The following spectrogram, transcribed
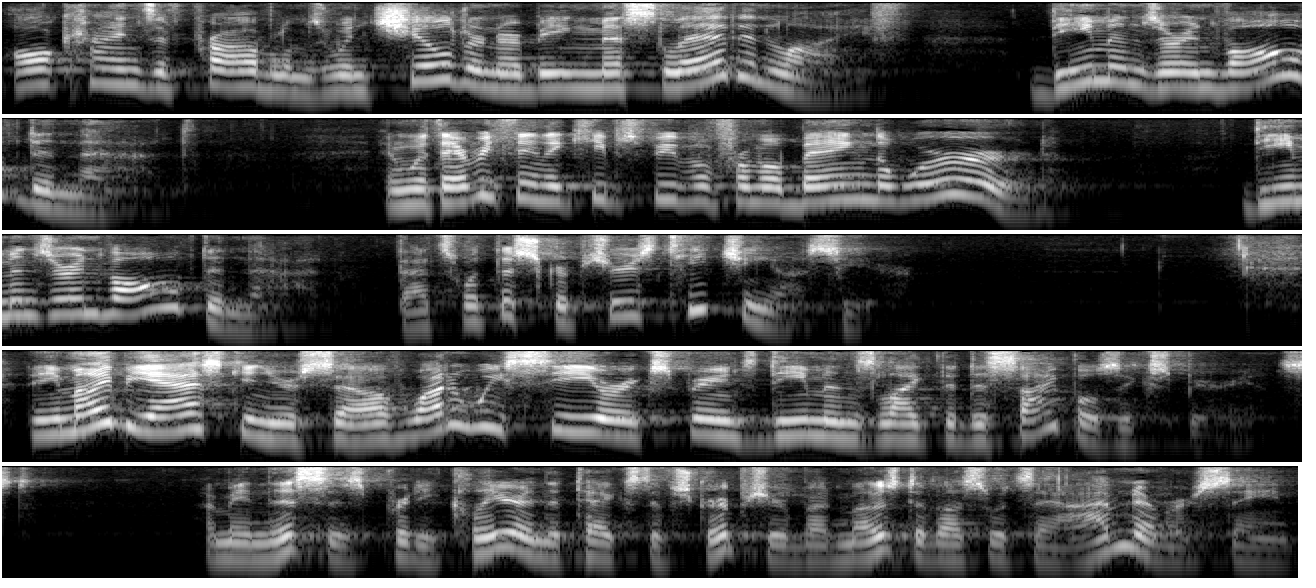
all kinds of problems. When children are being misled in life, demons are involved in that. And with everything that keeps people from obeying the word, demons are involved in that. That's what the scripture is teaching us here. Now, you might be asking yourself, why do we see or experience demons like the disciples experienced? I mean, this is pretty clear in the text of Scripture, but most of us would say, I've never seen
